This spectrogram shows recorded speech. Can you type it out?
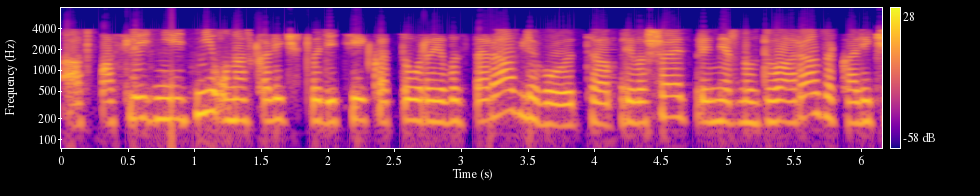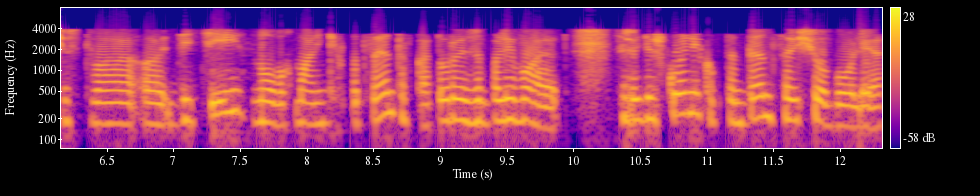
А в последние дни у нас количество детей, которые выздоравливают, э, превышает примерно в два раза количество э, детей, новых маленьких пациентов, которые заболевают. Среди школьников тенденция еще более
